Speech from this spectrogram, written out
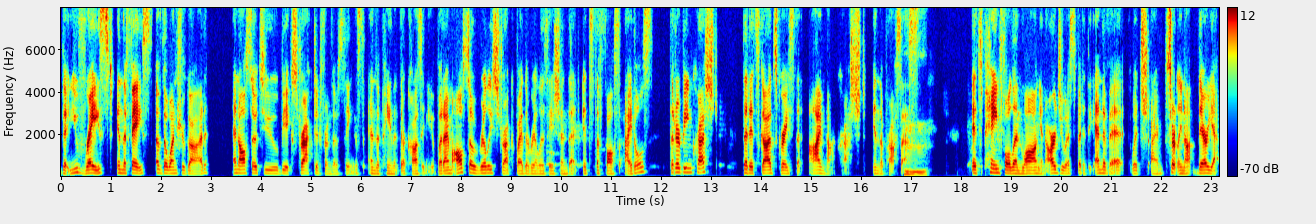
that you've raised in the face of the one true God and also to be extracted from those things and the pain that they're causing you. But I'm also really struck by the realization that it's the false idols that are being crushed, that it's God's grace that I'm not crushed in the process. Mm. It's painful and long and arduous, but at the end of it, which I'm certainly not there yet,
